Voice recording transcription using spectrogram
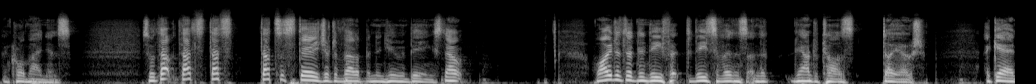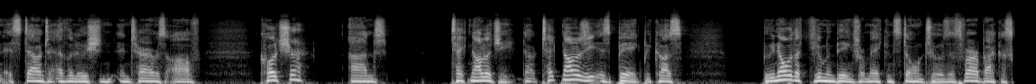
and Cro-Magnons. So that that's that's that's a stage of development in human beings. Now, why did the Denisovans and the Neanderthals die out? Again, it's down to evolution in terms of culture and technology. Now, technology is big because we know that human beings were making stone tools as far back as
